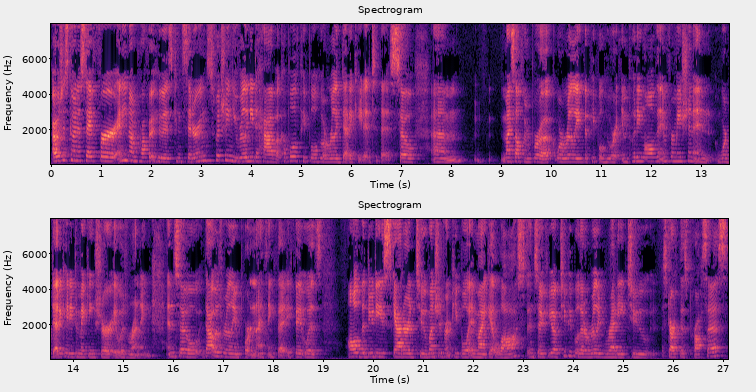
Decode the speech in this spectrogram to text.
I was just going to say for any nonprofit who is considering switching, you really need to have a couple of people who are really dedicated to this. So, um, myself and Brooke were really the people who were inputting all of the information and were dedicated to making sure it was running. And so that was really important. I think that if it was all the duties scattered to a bunch of different people, it might get lost. And so if you have two people that are really ready to start this process,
